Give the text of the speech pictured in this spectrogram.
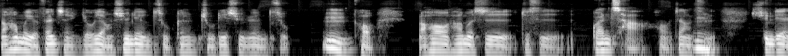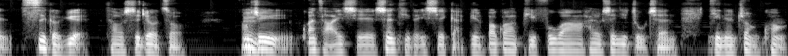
然后他们有分成有氧训练组跟主力训练组，嗯，好，然后他们是就是观察，好这样子训练四个月，超十六周，然后去观察一些身体的一些改变，包括皮肤啊，还有身体组成、体能状况，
